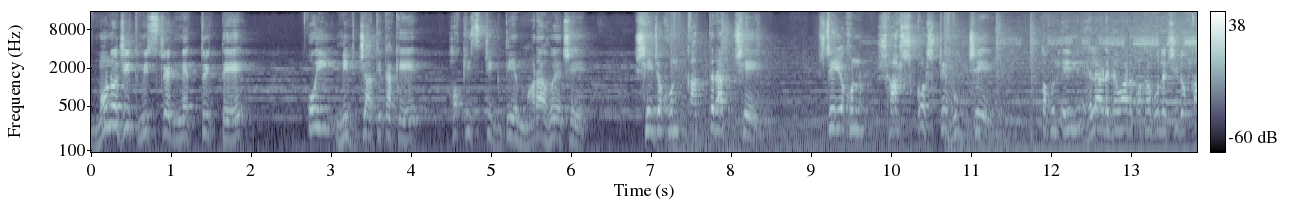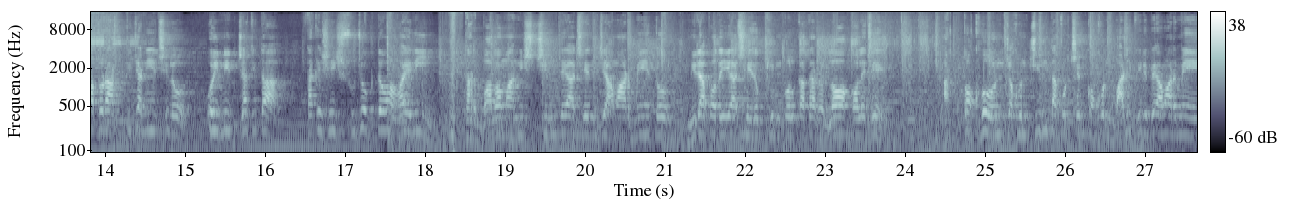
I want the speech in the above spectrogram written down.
মনোজিৎ মিশ্রের নেতৃত্বে ওই নির্যাতিতাকে হকি স্টিক দিয়ে মারা হয়েছে। সে যখন কাতরাচ্ছে, সে যখন শ্বাসকষ্টে ভুগছে, তখন এই হেলার নেওয়ার কথা বলেছিল, কাতর আটটি জানিয়েছিল ওই নির্যাতিতা। তাকে সেই সুযোগ দেওয়া হয়নি। তার বাবা মা নিশ্চিন্তে আছেন যে আমার মেয়ে তো নিরাপদেই আছে দক্ষিণ কলকাতার ল কলেজে। আর তখন যখন চিন্তা করছেন কখন বাড়ি ফিরবে আমার মেয়ে,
